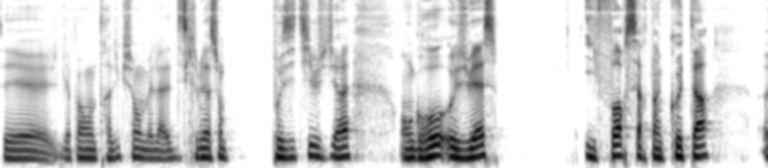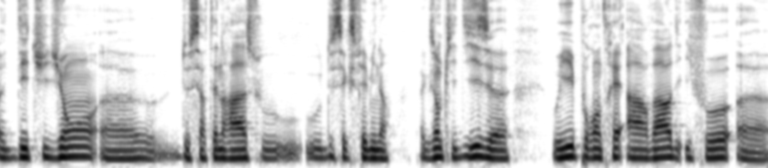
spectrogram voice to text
C'est, il n'y a pas vraiment de traduction, mais la discrimination positive, je dirais. En gros, aux US, ils forcent certains quotas euh, d'étudiants euh, de certaines races ou, de sexe féminin. Par exemple, ils disent euh, oui, pour entrer à Harvard, il faut, euh,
